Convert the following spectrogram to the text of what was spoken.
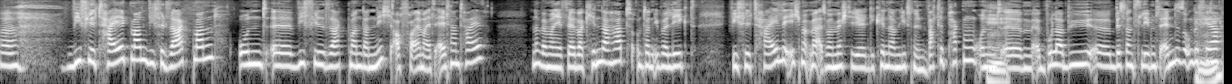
äh, wie viel teilt man, wie viel sagt man und äh, wie viel sagt man dann nicht, auch vor allem als Elternteil. Ne, wenn man jetzt selber Kinder hat und dann überlegt, wie viel teile ich mit mir, also man möchte die Kinder am liebsten in Watte packen und mhm. ähm, Bullabü äh, bis ans Lebensende so ungefähr.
